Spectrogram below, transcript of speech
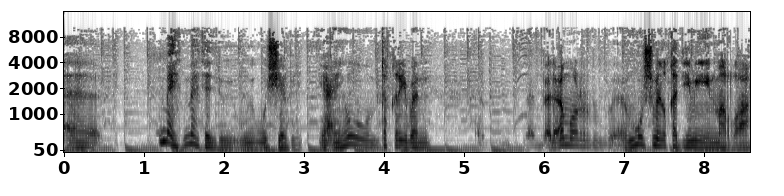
آه ما ما تدري وش يبي. يعني هو تقريبا العمر مش من القديمين مرة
